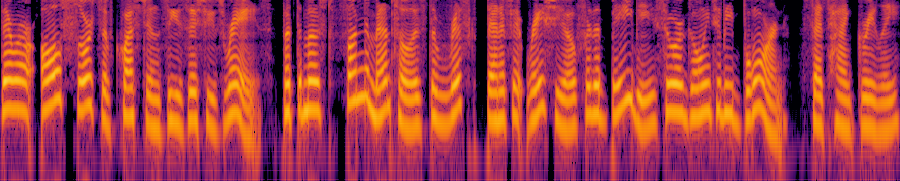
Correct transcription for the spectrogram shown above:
There are all sorts of questions these issues raise, but the most fundamental is the risk benefit ratio for the babies who are going to be born, says Hank Greeley,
